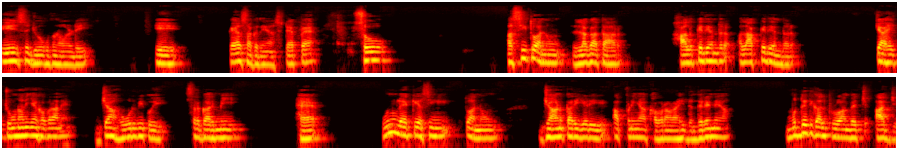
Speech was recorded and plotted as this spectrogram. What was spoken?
ਇਸ ਯੋਗ ਬਣਾਉਣ ਲਈ ਇਹ ਕਹਿ ਸਕਦੇ ਆ ਸਟੈਪ ਹੈ। ਸੋ ਅਸੀਂ ਤੁਹਾਨੂੰ ਲਗਾਤਾਰ ਹਲਕੇ ਦੇ ਅੰਦਰ, ਇਲਾਕੇ ਦੇ ਅੰਦਰ, ਚਾਹੇ ਚੋਣਾਂ ਦੀਆਂ ਖਬਰਾਂ ਨੇ ਜਾਂ ਹੋਰ ਵੀ ਕੋਈ ਸਰਗਰਮੀ ਹੈ, ਉਹਨੂੰ ਲੈ ਕੇ ਅਸੀਂ ਤੁਹਾਨੂੰ ਜਾਣਕਾਰੀ ਜਿਹੜੀ ਆਪਣੀਆਂ ਖਬਰਾਂ ਰਾਹੀਂ ਦਿੰਦੇ ਰਹਿੰਦੇ ਆ ਮੁੱਦੇ ਦੀ ਗੱਲ ਪ੍ਰੋਗਰਾਮ ਵਿੱਚ ਅੱਜ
